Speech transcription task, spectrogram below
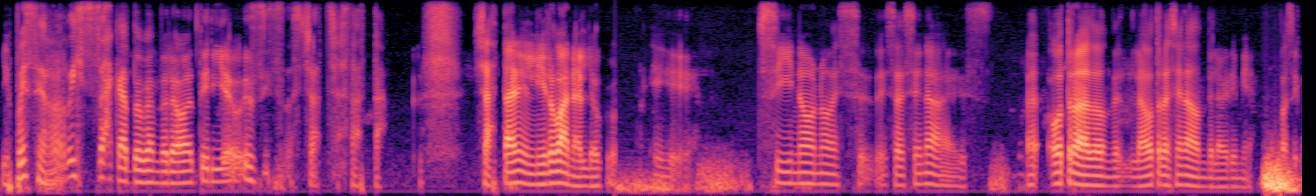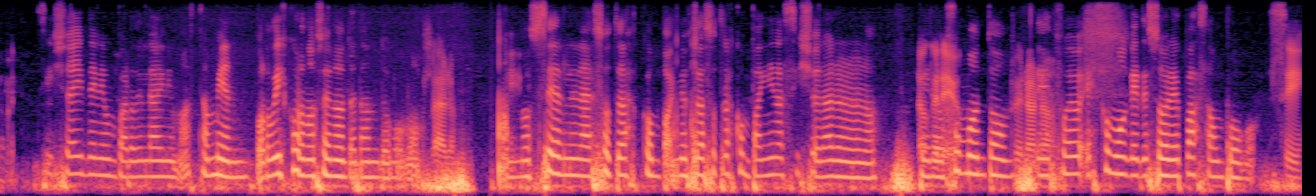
Y después se resaca tocando la batería. ya, ya, ya está. Ya está en el nirvana el loco. Eh, sí, no, no, es, esa escena es... eh, Otra donde, la otra escena donde lagrimé, básicamente. Sí, yo ahí tenía un par de lágrimas también. Por Discord no se nota tanto como. Claro. Eh, No sé las otras compa- nuestras otras compañeras si lloraron o no. Pero creo, fue un montón. pero Eh, no. fue, es como que te sobrepasa un poco. Sí,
